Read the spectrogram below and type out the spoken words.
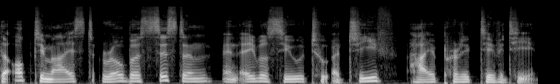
The optimized, robust system enables you to achieve high productivity.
